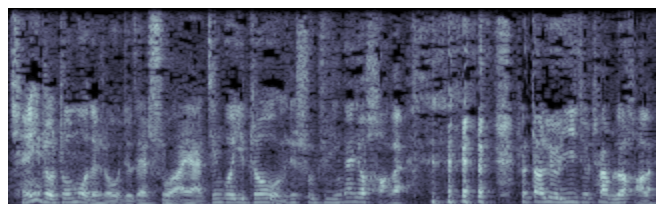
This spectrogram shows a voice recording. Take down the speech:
前一周周末的时候，我就在说，哎呀，经过一周，我们的数据应该就好了，说到六一就差不多好了。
